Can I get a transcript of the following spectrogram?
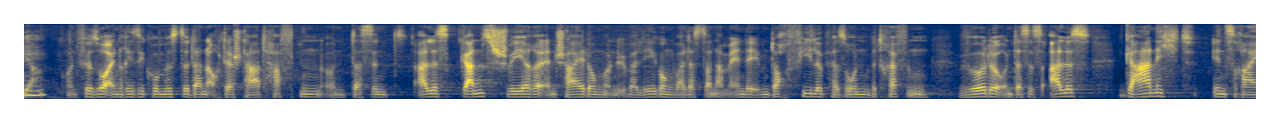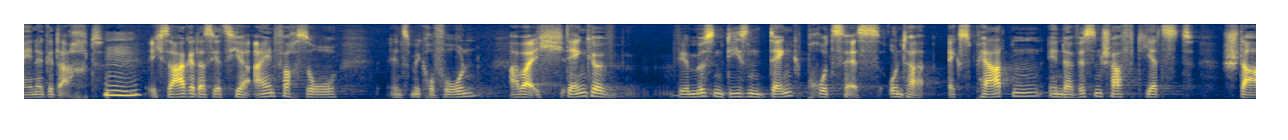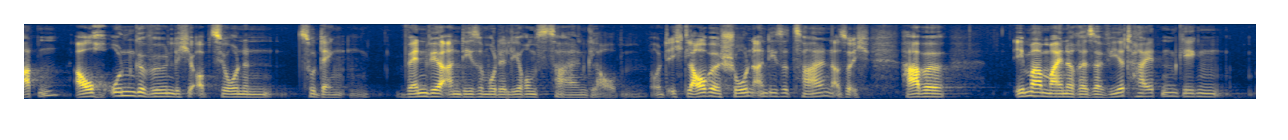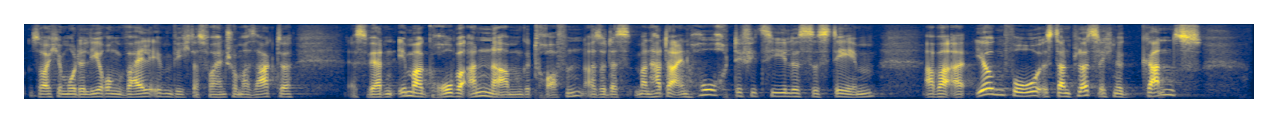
Ja, mhm. und für so ein Risiko müsste dann auch der Staat haften. Und das sind alles ganz schwere Entscheidungen und Überlegungen, weil das dann am Ende eben doch viele Personen betreffen würde. Und das ist alles gar nicht ins Reine gedacht. Mhm. Ich sage das jetzt hier einfach so ins Mikrofon, aber ich denke, wir müssen diesen Denkprozess unter Experten in der Wissenschaft jetzt starten, auch ungewöhnliche Optionen zu denken wenn wir an diese Modellierungszahlen glauben. Und ich glaube schon an diese Zahlen. Also ich habe immer meine Reserviertheiten gegen solche Modellierungen, weil eben, wie ich das vorhin schon mal sagte, es werden immer grobe Annahmen getroffen. Also das, man hatte ein hochdiffiziles System, aber irgendwo ist dann plötzlich eine ganz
